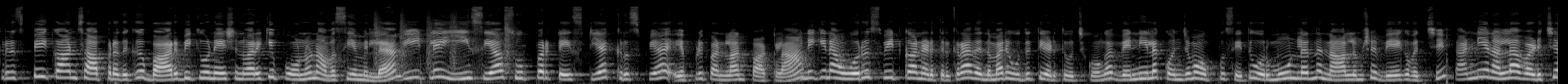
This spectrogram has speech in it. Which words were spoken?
கிறிஸ்பி கார்ன் சாப்பிட்றதுக்கு பார்பிக்யூ நேஷன் வரைக்கும் போகணும்னு அவசியம் இல்லை. வீட்டிலே ஈஸியாக சூப்பர் டேஸ்டியாக கிறிஸ்பியாக எப்படி பண்ணலான்னு பார்க்கலாம். இன்றைக்கி நான் ஒரு ஸ்வீட் கார்ன் எடுத்துருக்கிறேன். அதை இந்த மாதிரி உதுத்தி எடுத்து வச்சுக்கோங்க. வெந்நில கொஞ்சமாக உப்பு சேர்த்து ஒரு மூணுலேருந்து நாலு நிமிஷம் வேக வச்சு தண்ணியை நல்லா வடித்து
